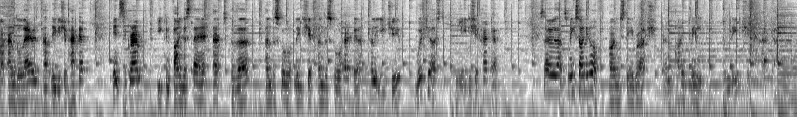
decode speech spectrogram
Our handle there is at Leadership Hacker. Instagram, you can find us there at the underscore leadership underscore hacker. And at YouTube, we're just Leadership Hacker. So that's me signing off. I'm Steve Rush, and I've been the Leadership Hacker.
